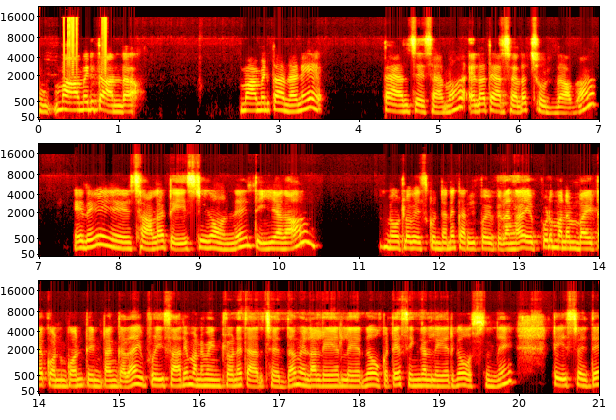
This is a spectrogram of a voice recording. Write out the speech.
మామిడి తాండ. మామిడి తాండని తయారు చేసాము ఎలా తయారు చేయాలో చూద్దాము. ఇది చాలా టేస్టీగా ఉంది. తీయగా నోట్లో వేసుకుంటేనే కరిగిపోయే విధంగా. ఎప్పుడు మనం బయట కొనుక్కొని తింటాం కదా ఇప్పుడు ఈసారి మనం ఇంట్లోనే తయారు చేద్దాం. ఇలా లేయర్ లేయర్గా ఒకటే సింగిల్ లేయర్గా వస్తుంది. టేస్ట్ అయితే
